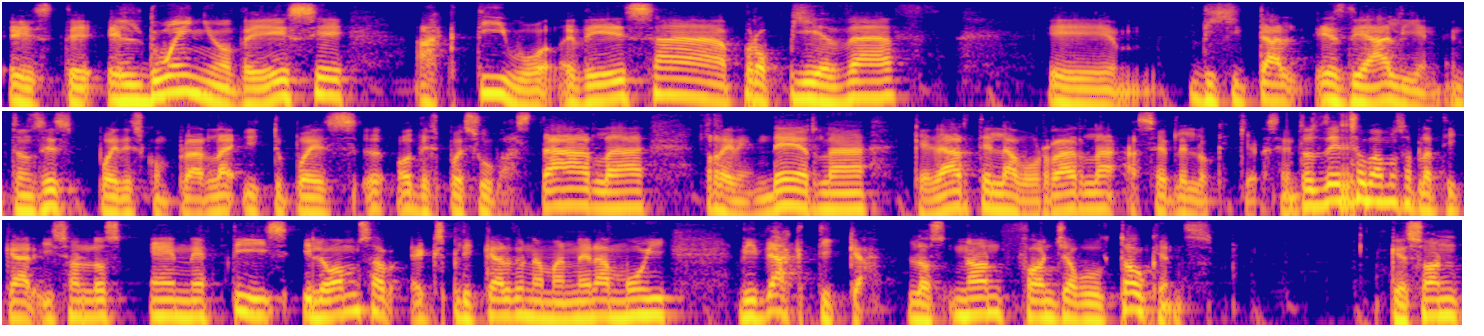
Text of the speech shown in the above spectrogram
este, el dueño de ese activo, de esa propiedad eh, digital es de alguien. Entonces puedes comprarla y tú puedes o después subastarla, revenderla, quedártela, borrarla, hacerle lo que quieras. Entonces de eso vamos a platicar y son los NFTs y lo vamos a explicar de una manera muy didáctica, los non-fungible tokens que son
